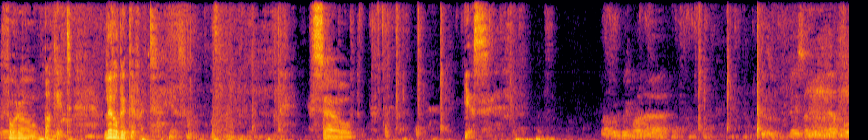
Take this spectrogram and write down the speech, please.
Photo bucket. A Little bit different, yes. So, yes. Why would we want to, based on the example,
